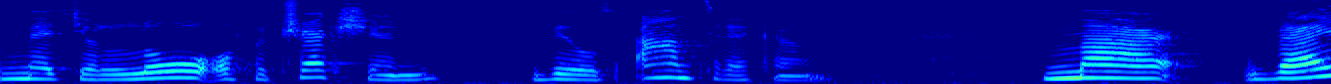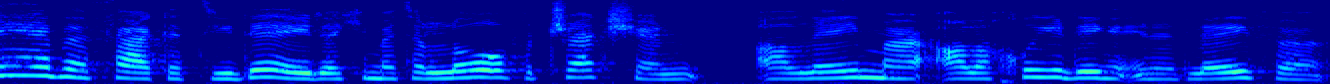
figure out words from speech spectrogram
met je Law of Attraction wilt aantrekken. Maar wij hebben vaak het idee dat je met de Law of Attraction alleen maar alle goede dingen in het leven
